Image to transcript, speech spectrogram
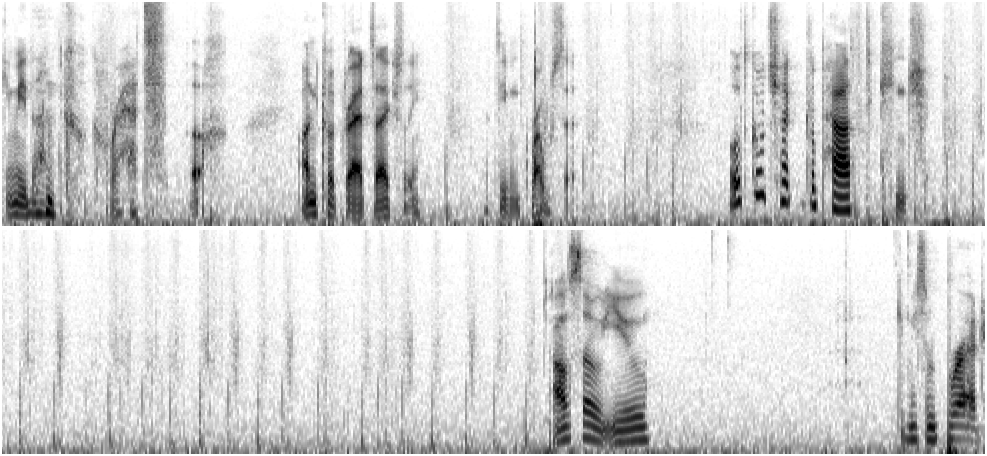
Give me the uncooked rats. Ugh. Uncooked rats, actually. That's even grosser. Let's go check the path to kingship. Also, you... Give me some bread.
